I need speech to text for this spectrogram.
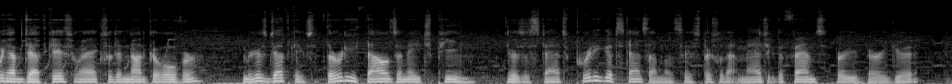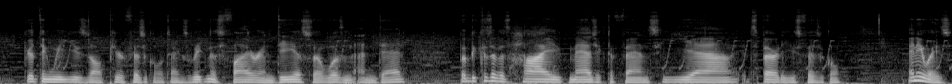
we have Death Gaze, who I actually did not go over. But here's Death Gaze, 30,000 HP. Here's the stats. Pretty good stats, I must say, especially that magic defense. Very, very good. Good thing we used all pure physical attacks. Weakness, fire, and Dia, so it wasn't undead. But because of its high magic defense, yeah, it's better to use physical. Anyways,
